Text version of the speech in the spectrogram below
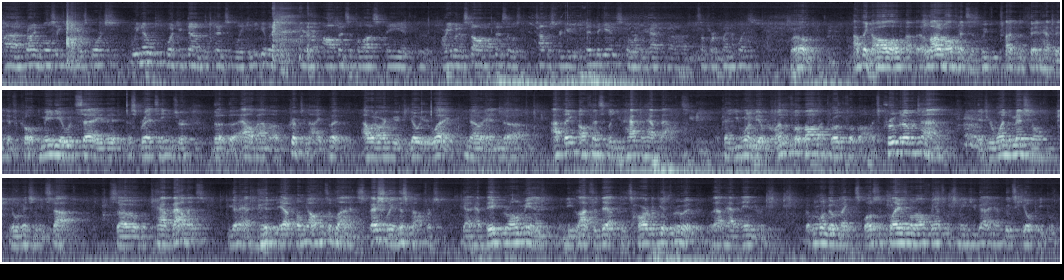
Uh, Ryan Bullseye, UK Sports. We know what you've done defensively. Can you give us your offensive philosophy? And Are you going to install an offense that was toughest for you to defend against, or do you have uh, some sort of plan in place? Well, I think all, a lot of offenses we've tried to defend have been difficult. The media would say that the spread teams are the, the Alabama kryptonite, but I would argue it could go either way, you know, and uh, I think offensively you have to have balance. Okay, you want to be able to run the football and throw the football. It's proven over time, if you're one-dimensional, you'll eventually get stopped. So have balance, you got to have good depth on the offensive line, especially in this conference. You got to have big grown men. You need lots of depth because it's hard to get through it without having injuries. But we want to be able to make explosive plays on offense, which means you got to have good skill people.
